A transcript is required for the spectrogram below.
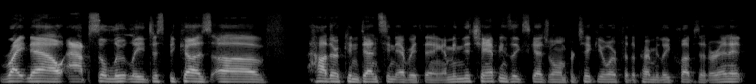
right now. Absolutely, just because of how they're condensing everything. I mean, the Champions League schedule in particular for the Premier League clubs that are in it,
